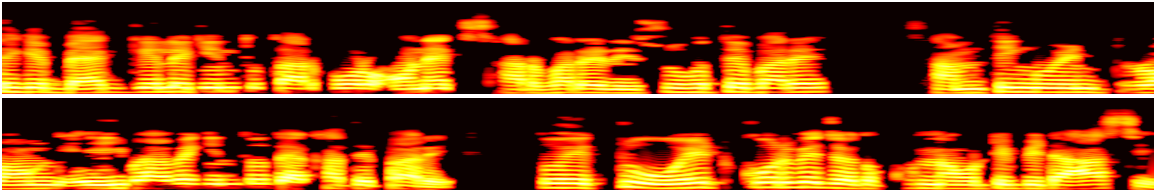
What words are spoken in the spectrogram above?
থেকে ব্যাক গেলে কিন্তু তারপর অনেক সার্ভারের ইস্যু হতে পারে। সামথিং ওয়েন্ট রং এইভাবে কিন্তু দেখাতে পারে। তো একটু ওয়েট করবে যতক্ষণ না ওটিপিটা আসে।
